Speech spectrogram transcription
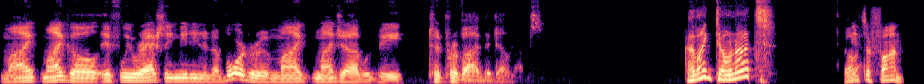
My my goal, if we were actually meeting in a boardroom, my my job would be to provide the donuts. I like donuts. Donuts are fun.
